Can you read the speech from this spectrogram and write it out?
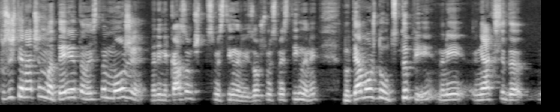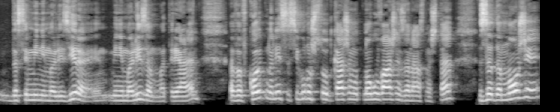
по същия начин материята наистина може, нали, не казвам, че сме стигнали, изобщо не сме стигнали, но тя може да отстъпи, нали, някакси да, да се минимализира, минимализъм материален, в който нали, със сигурност ще се откажем от много важни за нас неща, за да може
